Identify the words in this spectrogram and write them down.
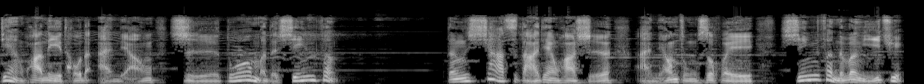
电话那头的俺娘是多么的兴奋！等下次打电话时，俺娘总是会兴奋地问一句：“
